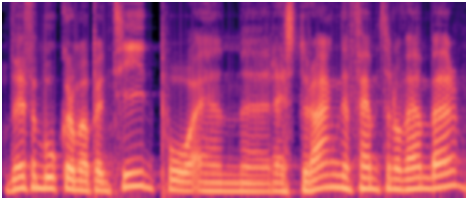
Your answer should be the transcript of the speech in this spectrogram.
Och därför bokar de upp en tid på en eh, restaurang den 5 november.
